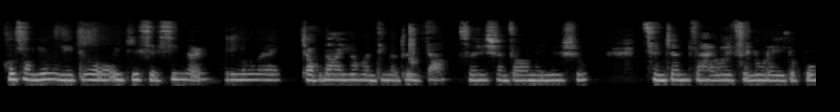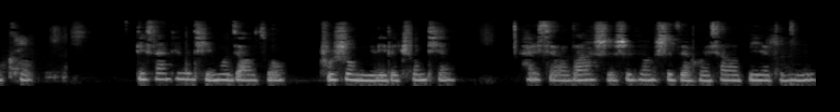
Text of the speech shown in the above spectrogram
很想拥有一个一直写信的人，因为找不到一个稳定的对象，所以选择了每日书。”前阵子还为此录了一个播客。第三天的题目叫做《扑朔迷离的春天》，还写了当时师兄师姐回校的毕业典礼。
